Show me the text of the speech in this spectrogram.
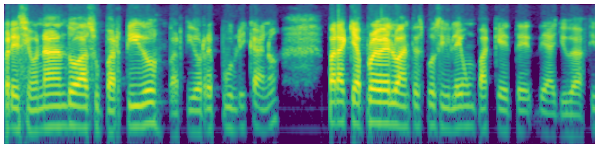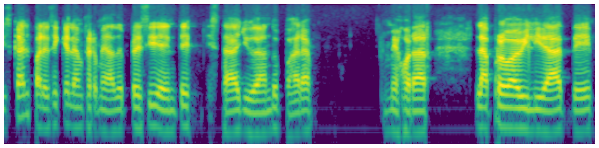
presionando a su partido, Partido Republicano, para que apruebe lo antes posible un paquete de ayuda fiscal. Parece que la enfermedad del presidente está ayudando para mejorar la probabilidad de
